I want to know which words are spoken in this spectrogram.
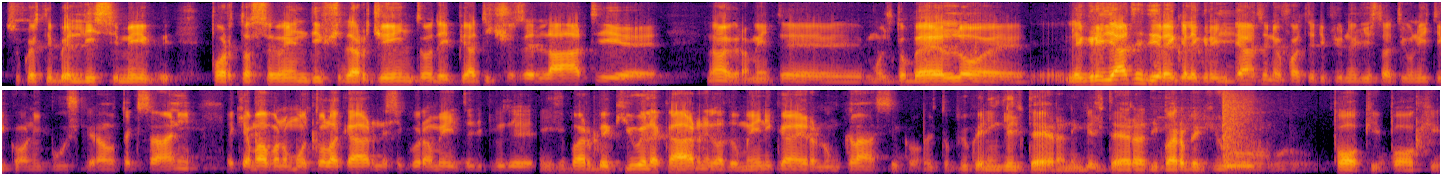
su questi bellissimi porta sandwich d'argento, dei piatti cesellati e, No, è veramente molto bello. E le grigliate, direi che le grigliate ne ho fatte di più negli Stati Uniti con i Bush che erano texani e chiamavano molto la carne sicuramente, di più dei barbecue e la carne la domenica erano un classico, molto più che in Inghilterra. In Inghilterra di barbecue pochi, pochi.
